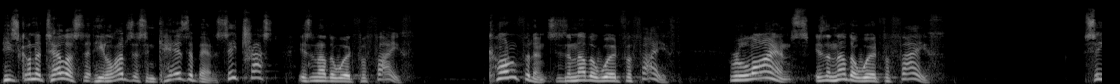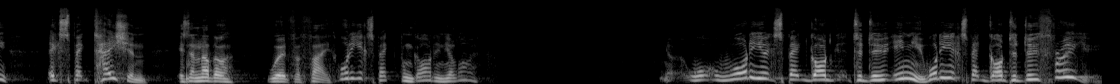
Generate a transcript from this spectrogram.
He's going to tell us that He loves us and cares about us. See, trust is another word for faith. Confidence is another word for faith. Reliance is another word for faith. See, expectation is another word for faith. What do you expect from God in your life? What do you expect God to do in you? What do you expect God to do through you?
